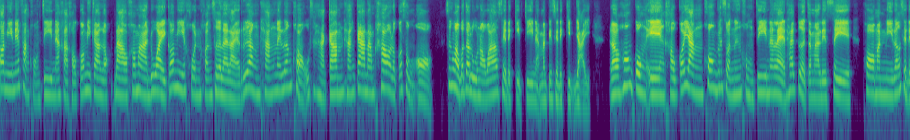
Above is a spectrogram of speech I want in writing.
ตอนนี้ในฝั่งของจีนนี่ยค่ะเขาก็มีการล็อกดาวน์เข้ามาด้วย ก็มีคน concern หลาย ๆ เรื่องทั้งในเรื่องของอุตสาหกรรม ทั้งการนำเข้าแล้วก็ส่งออก ซึ่งเราก็จะรู้เนาะว่าเศรษฐกิจจีนเนี่ยมันเป็นเศรษฐกิจใหญ่แล้วฮ่องกงเองเขาก็ยังคงเป็นส่วนหนึ่งของจีนนั่นแหละ ถ้าเกิดจะมา let's say พอมันมีเรื่องเศรษฐ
